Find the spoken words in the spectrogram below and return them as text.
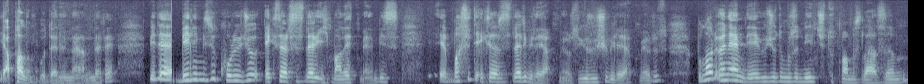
yapalım bu denilenleri. Bir de belimizi koruyucu egzersizleri ihmal etmeyelim. Biz e, basit egzersizleri bile yapmıyoruz, yürüyüşü bile yapmıyoruz. Bunlar önemli. Vücudumuzu dinç tutmamız lazım,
